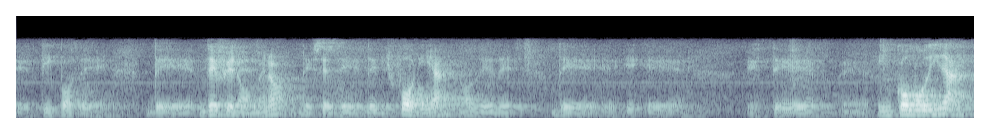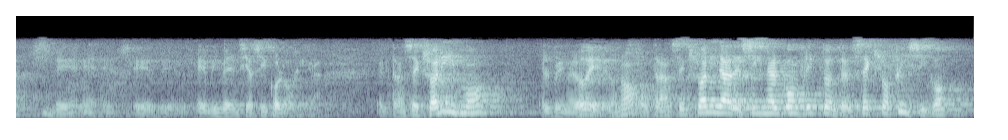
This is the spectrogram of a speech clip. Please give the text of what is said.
eh, tipos de, de, fenómenos, de, de, disforia, ¿no? de, eh, este, eh, incomodidad de, eh, eh, vivencia psicológica. El transexualismo, el primero de ellos, ¿no? O transexualidad designa el conflicto entre el sexo físico,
